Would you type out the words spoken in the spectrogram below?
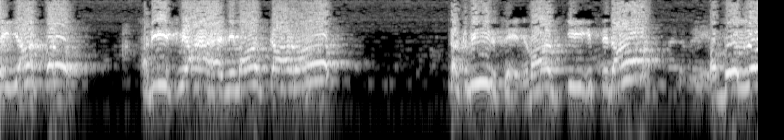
याद करो। हदीस में आया है, नमाज़ का आगाज़ तकबीर से, नमाज़ की इब्तदा और बोल बोलो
